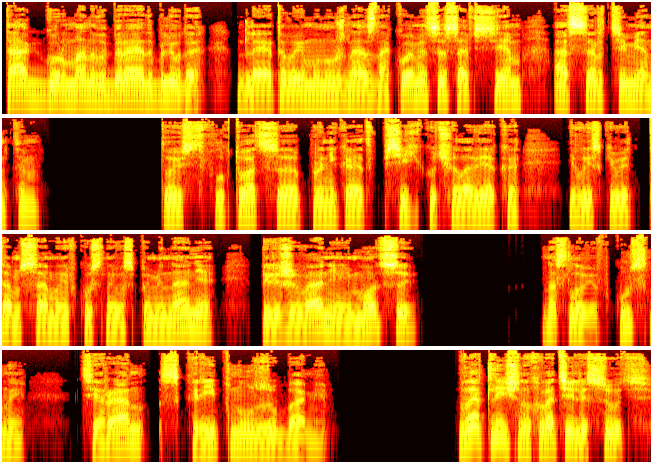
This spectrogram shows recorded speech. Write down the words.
Так гурман выбирает блюдо. Для этого ему нужно ознакомиться со всем ассортиментом. То есть флуктуация проникает в психику человека и выискивает там самые вкусные воспоминания, переживания, эмоции? На слове «вкусные» тиран скрипнул зубами. Вы отлично ухватили суть.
